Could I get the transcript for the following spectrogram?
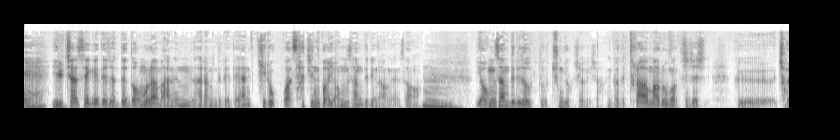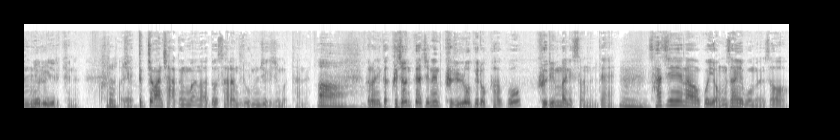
예. 1차 세계대전 때 너무나 많은 사람들에 대한 기록과 사진과 영상들이 나오면서 음. 영상들이 더욱더 충격적이죠. 그러니까 그 트라우마로 막 진짜 그 전율을 일으키는 그렇죠. 예, 특정한 자극만 와도 사람들이 움직이지 못하는 아. 그러니까 그 전까지는 글로 기록하고 그림만 있었는데 음. 사진이 나오고 영상이 보면서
